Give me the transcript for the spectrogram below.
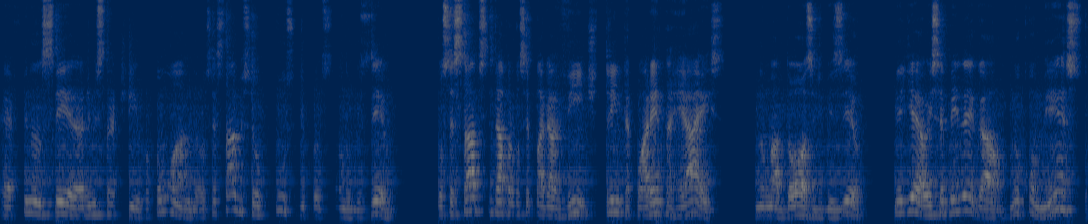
é, financeira, administrativa, como anda? Você sabe o seu custo de produção do bezerro? Você sabe se dá para você pagar 20, 30, 40 reais numa dose de bezerro? Miguel, isso é bem legal. No começo,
